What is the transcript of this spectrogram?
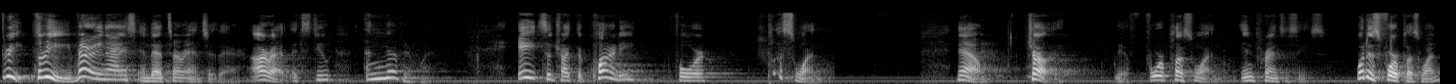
3. 3. Very nice. And that's our answer there. All right, let's do another one. 8 subtract the quantity, 4 plus 1. Now, Charlie, we have 4 plus 1 in parentheses. What is 4 plus 1?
